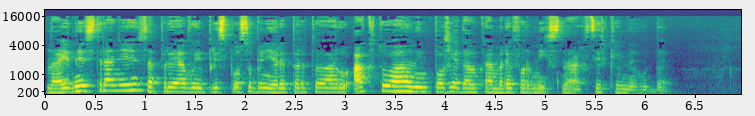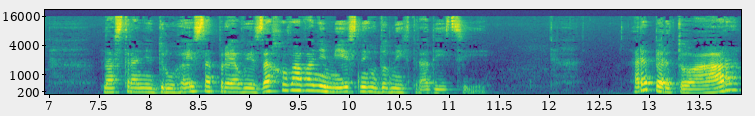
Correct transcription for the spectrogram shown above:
Na jednej strane sa prejavuje prispôsobenie repertoáru aktuálnym požiadavkám reformných snách cirkevnej hudbe. Na strane druhej sa prejavuje zachovávanie miestnych hudobných tradícií. Repertoár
